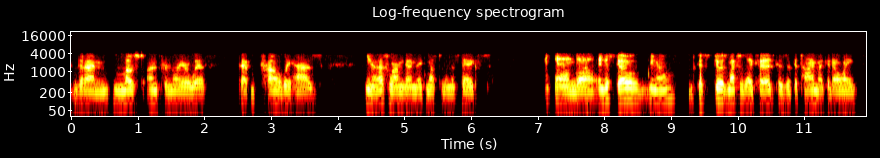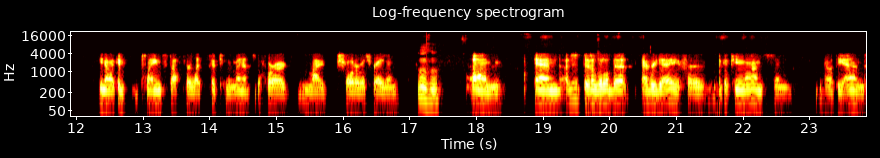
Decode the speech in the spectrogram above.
that I'm most unfamiliar with that probably has, you know, that's where I'm going to make most of the mistakes. And uh, and just go, you know, just do as much as I could because at the time I could only, you know, I could plane stuff for like 15 minutes before my shoulder was frozen. Hmm Um, and I just did a little bit every day for like a few months, and you know, at the end,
